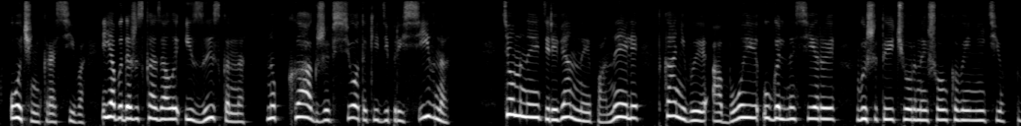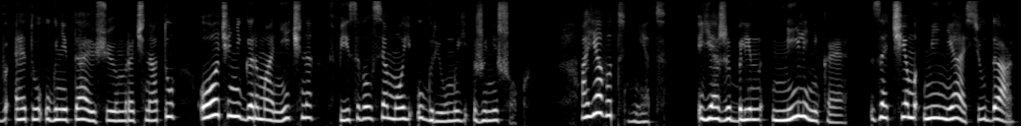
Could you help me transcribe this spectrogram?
Очень красиво, я бы даже сказала изысканно, но как же все-таки депрессивно! Темные деревянные панели, тканевые обои угольно-серые, вышитые черной шелковой нитью. В эту угнетающую мрачноту очень гармонично вписывался мой угрюмый женишок. А я вот нет. Я же, блин, миленькая. Зачем меня сюда?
